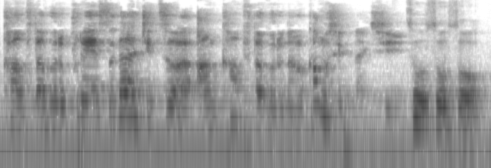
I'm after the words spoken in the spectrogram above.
カンフタブルプレイスが実はアンカンフタブルなのかもしれないし。そうそうそう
